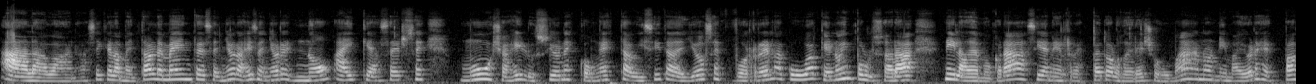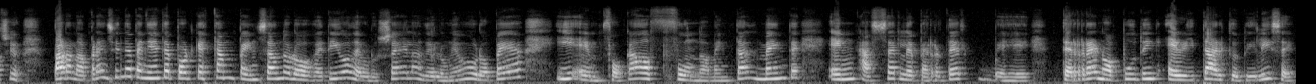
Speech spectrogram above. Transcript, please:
a La Habana. Así que lamentablemente, señoras y señores, no hay que hacerse muchas ilusiones con esta visita de Joseph Borrell a Cuba que no impulsará ni la democracia, ni el respeto a los derechos humanos, ni mayores espacios para la prensa independiente porque están pensando los objetivos de Bruselas, de la Unión Europea y enfocados fundamentalmente en hacerle perder eh, terreno a Putin, evitar que utilice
